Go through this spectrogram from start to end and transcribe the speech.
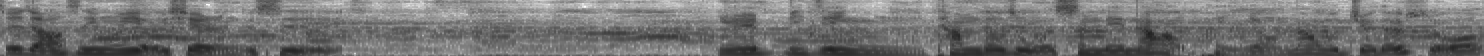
最主要是因为有一些人，就是因为毕竟他们都是我身边的好朋友，那我觉得说。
